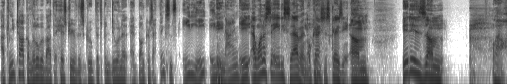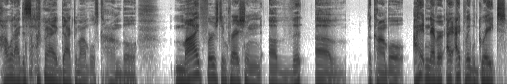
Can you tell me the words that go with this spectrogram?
uh, can you talk a little bit about the history of this group that's been doing it at Bunkers, I think since 88, 89? Eight, I want to say 87. Okay. Which is crazy. Um, it is, um, wow, how would I describe Dr. Mambo's combo? My first impression of the, of the combo, I had never, I, I played with great,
